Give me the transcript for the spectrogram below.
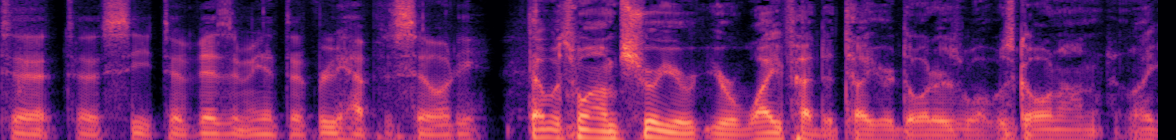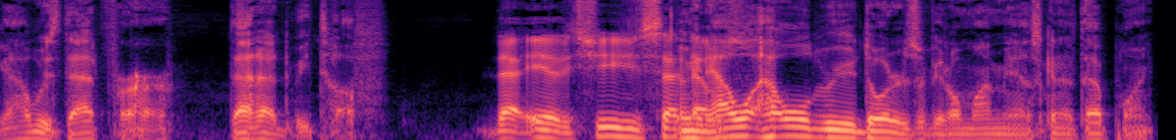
to to see to visit me at the rehab facility. That was when I'm sure your your wife had to tell your daughters what was going on. Like, how was that for her? That had to be tough. That yeah, she said I mean, that how how old were your daughters, if you don't mind me asking, at that point?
